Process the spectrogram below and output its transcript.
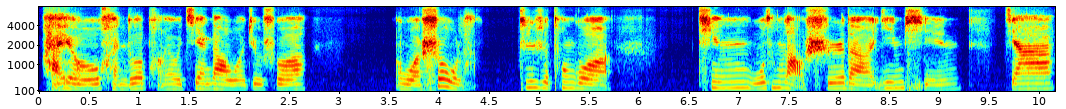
还有很多朋友见到我就说，我瘦了，真是通过听梧桐老师的音频加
